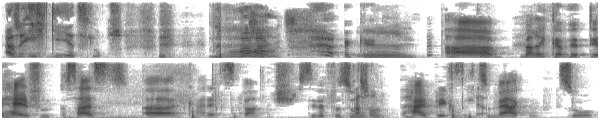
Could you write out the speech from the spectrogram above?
Also ich gehe jetzt los. Sehr gut. Okay. Mhm. Äh, Marika wird dir helfen, das heißt, äh, keine Disadvantage. Sie wird versuchen, so. halbwegs sich Ja. zu merken, so,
